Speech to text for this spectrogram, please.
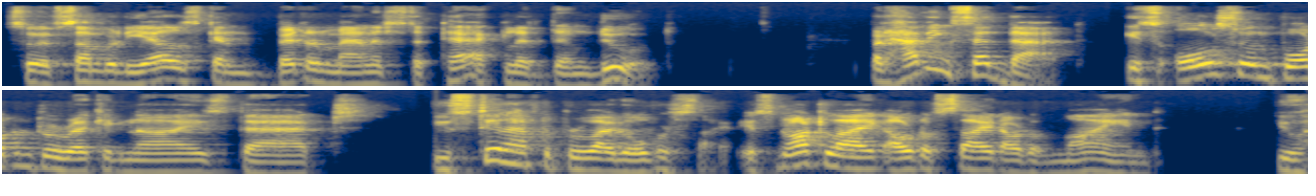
So if somebody else can better manage the tech, let them do it. But having said that, it's also important to recognize that you still have to provide oversight. It's not like out of sight, out of mind. You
